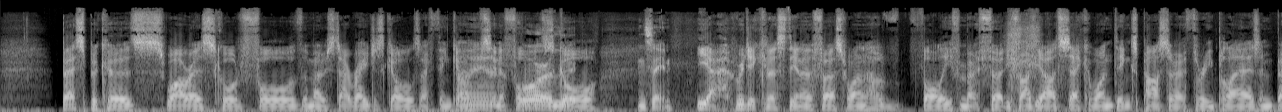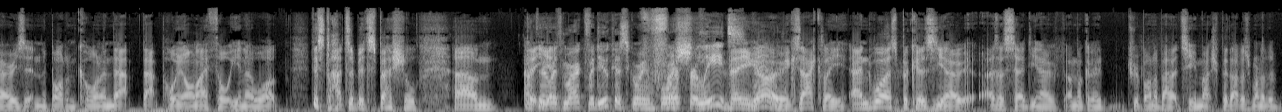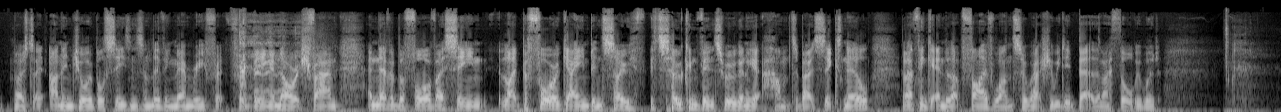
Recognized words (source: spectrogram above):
Best because Suarez scored four of the most outrageous goals I think Oh, I've yeah. seen a forward Four, score. Insane. Yeah, ridiculous. You know, the first one a volley from about 35 yards, second one dinks past about three players and buries it in the bottom corner. And that that point on, I thought, you know what, this lad's a bit special. Um, Up but there yeah, with Mark Viduka scoring four Fresh- for Leeds. There you Yeah. go, exactly. And worse because, you know, as I said, you know, I'm not going to drip on about it too much, but that was one of the most unenjoyable seasons in living memory for, for being a Norwich fan. And never before have I seen, like, before a game, been so so convinced we were going to get humped about 6 0. And I think it ended up 5 1. So actually, we did better than I thought we would.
